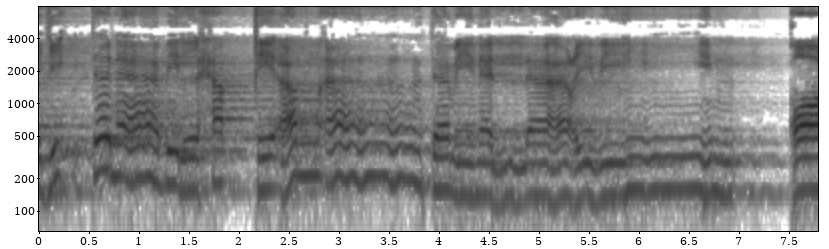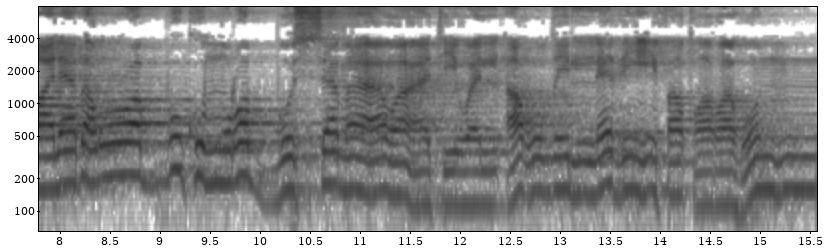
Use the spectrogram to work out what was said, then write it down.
أجئتنا بالحق أم أنت من اللاعبين؟ قال بل ربكم رب السماوات والأرض الذي فطرهن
